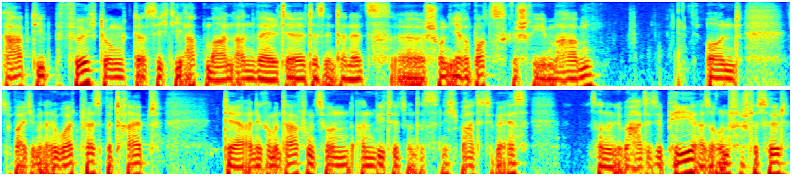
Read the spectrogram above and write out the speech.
habe die Befürchtung, dass sich die Abmahnanwälte des Internets äh, schon ihre Bots geschrieben haben. Und sobald jemand ein WordPress betreibt, der eine Kommentarfunktion anbietet und das nicht über HTTPS, sondern über HTTP, also unverschlüsselt,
